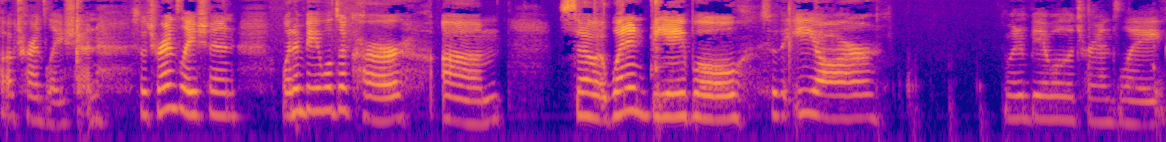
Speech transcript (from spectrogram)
of translation. So translation wouldn't be able to occur. Um, so it wouldn't be able, so the ER wouldn't be able to translate.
